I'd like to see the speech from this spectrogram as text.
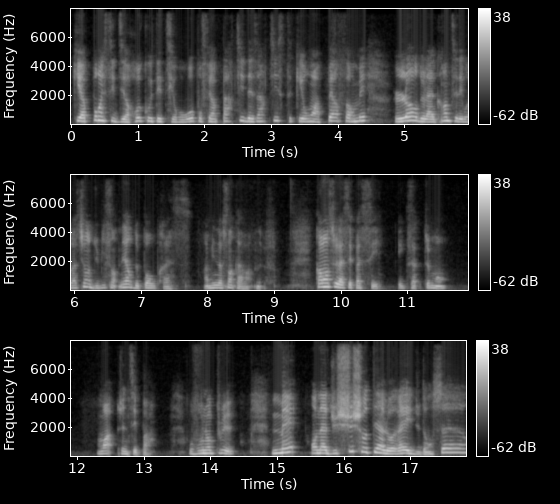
qui a pour ainsi dire recruté Tiroro pour faire partie des artistes qui auront à performer lors de la grande célébration du bicentenaire de Port-au-Prince en 1949. Comment cela s'est passé exactement? Moi, je ne sais pas. Vous non plus. Mais on a dû chuchoter à l'oreille du danseur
